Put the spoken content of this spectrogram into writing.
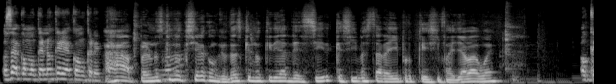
O sea, como que no quería concretar. Ajá, pero no es que no quisiera concretar, es que no quería decir que sí iba a estar ahí porque si fallaba, güey. Ok.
